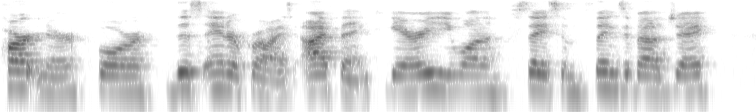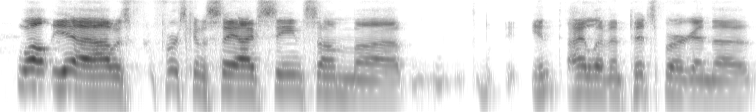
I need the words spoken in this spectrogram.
partner for this enterprise, I think. Gary, you want to say some things about Jay? Well, yeah, I was first going to say I've seen some uh, in, I live in Pittsburgh, and the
